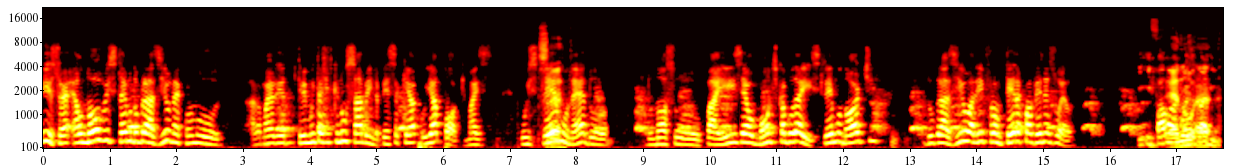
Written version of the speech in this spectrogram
Isso, é, é, o novo extremo do Brasil, né? Como a maioria, tem muita gente que não sabe ainda, pensa que é o Iapoque, mas o extremo, certo. né, do, do nosso país é o Monte Caburaí, extremo norte do Brasil, ali fronteira com a Venezuela. E, e fala uma é coisa no, pra é... mim.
